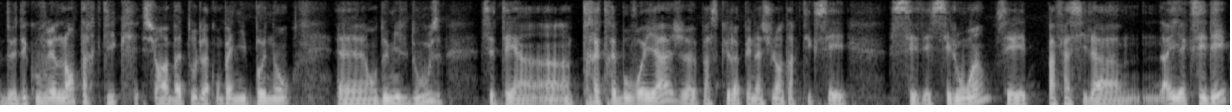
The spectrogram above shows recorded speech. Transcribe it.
de découvrir l'Antarctique sur un bateau de la compagnie Ponant euh, en 2012. C'était un, un, très très beau voyage parce que la péninsule antarctique c'est c'est loin, c'est pas facile à, y accéder,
